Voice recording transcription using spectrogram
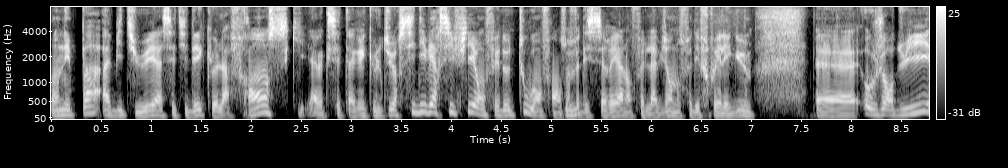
on n'est pas habitué à cette idée que la France, qui, avec cette agriculture si diversifiée, on fait de tout en France. On mmh. fait des céréales, on fait de la viande, on fait des fruits et légumes. Euh, aujourd'hui,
